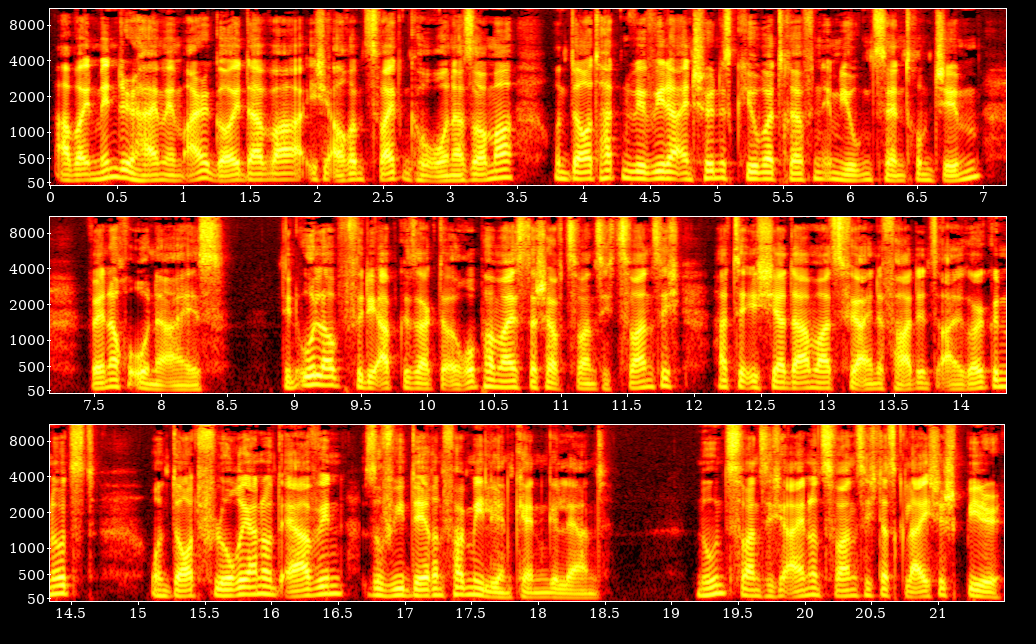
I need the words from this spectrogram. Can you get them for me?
Aber in Mindelheim im Allgäu, da war ich auch im zweiten Corona-Sommer und dort hatten wir wieder ein schönes Cuba-Treffen im Jugendzentrum Gym, wenn auch ohne Eis. Den Urlaub für die abgesagte Europameisterschaft 2020 hatte ich ja damals für eine Fahrt ins Allgäu genutzt und dort Florian und Erwin sowie deren Familien kennengelernt. Nun 2021 das gleiche Spiel.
